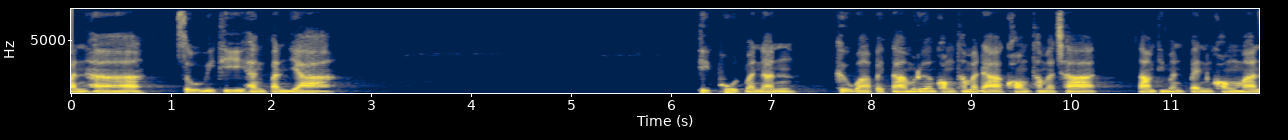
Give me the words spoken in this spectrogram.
ปัญหา สู่วิถีแห่งปัญญา ที่พูดมานั้นคือว่าไปตามเรื่องของธรรมดาของธรรมชาติตามที่มันเป็นของมัน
